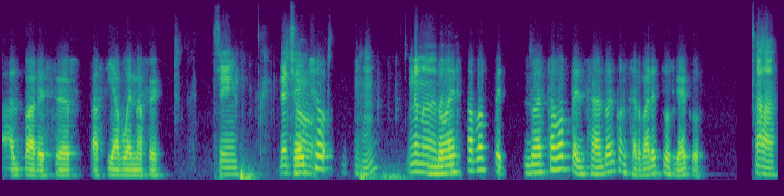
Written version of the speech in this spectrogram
al parecer, así a buena fe. Sí. De De hecho. No, no, no estaba, no estaba pensando en conservar estos geckos. Ajá.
